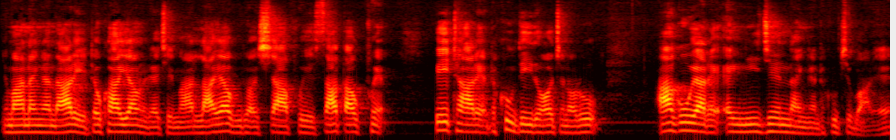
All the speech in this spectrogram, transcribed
မြန်မာနိုင်ငံသားတွေဒုက္ခရောက်နေတဲ့အချိန်မှာလာရောက်ပြီးတော့ရှာဖွေစားတောက်ခွင့်ပေးထားတဲ့တစ်ခုတည်းတော့ကျွန်တော်တို့အားကိုးရတဲ့အိမ်နီးချင်းနိုင်ငံတစ်ခုဖြစ်ပါတယ်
